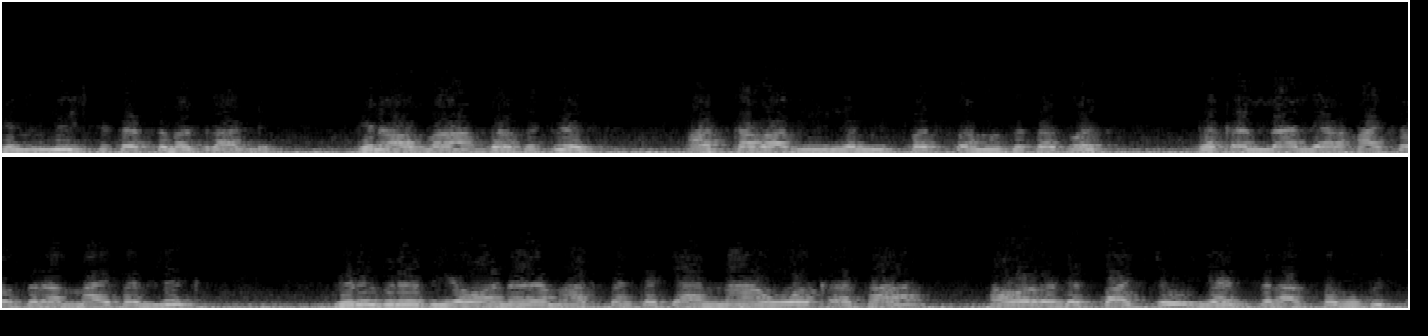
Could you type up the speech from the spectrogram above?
ትንሽ ስህተት ትመስላለች ግን አላህ በፍትህ አካባቢ የሚፈጸሙ ስህተቶች በቀላል ሊያልፋቸው ስለማይፈልግ ድርብርብ የሆነ ማስጠንቀቂያና ወቀሳ አወረደባቸው ይህን ስላሰቡ ብቻ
